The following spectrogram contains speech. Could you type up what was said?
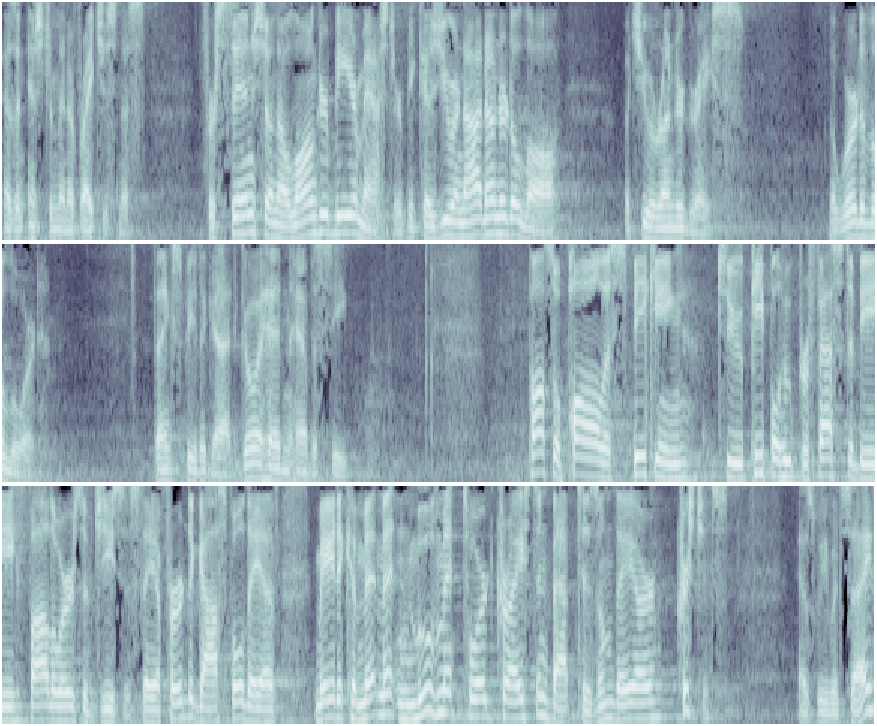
as an instrument of righteousness. For sin shall no longer be your master, because you are not under the law, but you are under grace. The word of the Lord. Thanks be to God. Go ahead and have a seat. Apostle Paul is speaking to people who profess to be followers of Jesus. They have heard the gospel, they have made a commitment and movement toward Christ in baptism. They are Christians, as we would say.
